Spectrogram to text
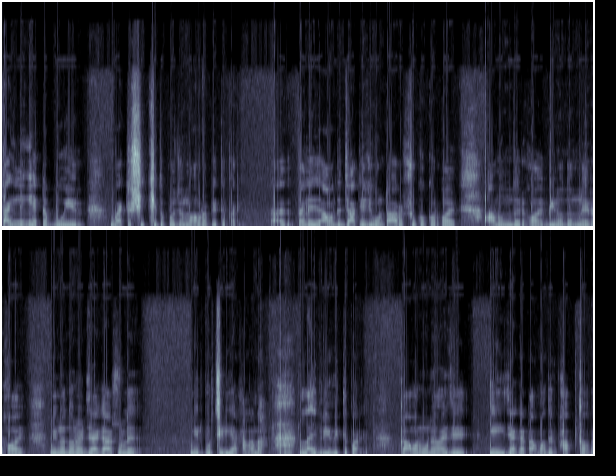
তাইলে কি একটা বইয়ের বা একটা শিক্ষিত প্রজন্ম আমরা পেতে পারি। তাইলে আমাদের জাতীয় জীবনটা আরও সুখকর হয়, আনন্দের হয়, বিনোদনের হয়। বিনোদনের জায়গা আসলে মিরপুর চিড়িয়াখানা না লাইব্রেরি হইতে পারে। তো আমার মনে হয় যে এই জায়গাটা আমাদের ভাবতে হবে।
